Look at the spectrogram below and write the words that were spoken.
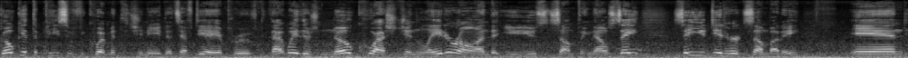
Go get the piece of equipment that you need that's FDA approved. That way there's no question later on that you used something. Now say say you did hurt somebody and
